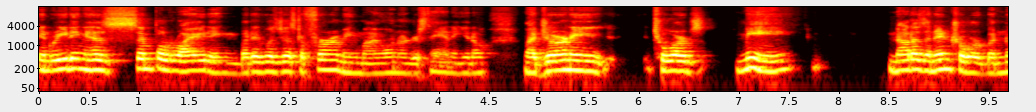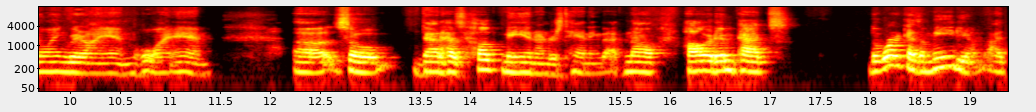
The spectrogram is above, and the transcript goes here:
in reading his simple writing but it was just affirming my own understanding you know my journey towards me not as an introvert but knowing where i am who i am. Uh, so that has helped me in understanding that. Now how it impacts the work as a medium. I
